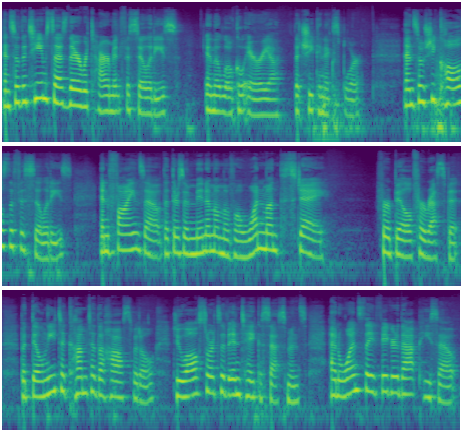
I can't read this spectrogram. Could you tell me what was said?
And so the team says there are retirement facilities in the local area that she can explore. And so she calls the facilities and finds out that there's a minimum of a one month stay for Bill for respite, but they'll need to come to the hospital, do all sorts of intake assessments, and once they figure that piece out,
